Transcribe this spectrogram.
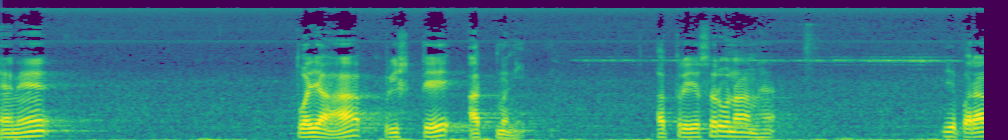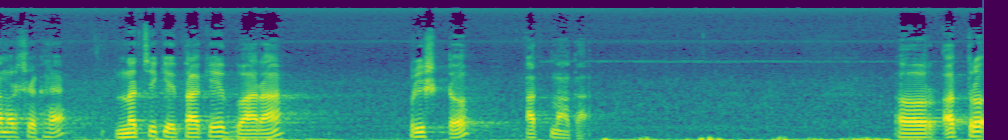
यानी त्वया पृष्ठे आत्मनि। अत्र ये सर्वनाम है। ये परामर्शक है, नचिकेता के द्वारा पृष्ठ आत्मा का। और अत्र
